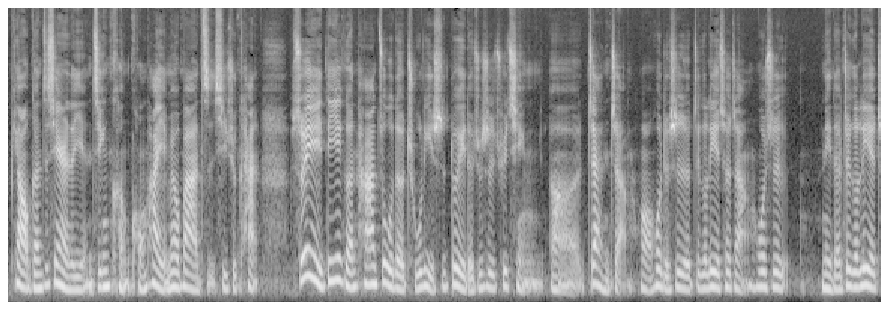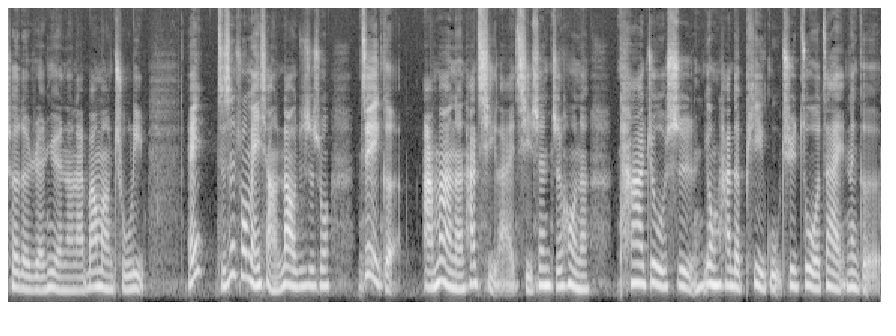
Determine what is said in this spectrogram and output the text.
票跟这些人的眼睛很恐怕也没有办法仔细去看，所以第一个他做的处理是对的，就是去请呃站长哦，或者是这个列车长，或是你的这个列车的人员呢来帮忙处理。诶，只是说没想到，就是说这个阿嬷呢，她起来起身之后呢，她就是用她的屁股去坐在那个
